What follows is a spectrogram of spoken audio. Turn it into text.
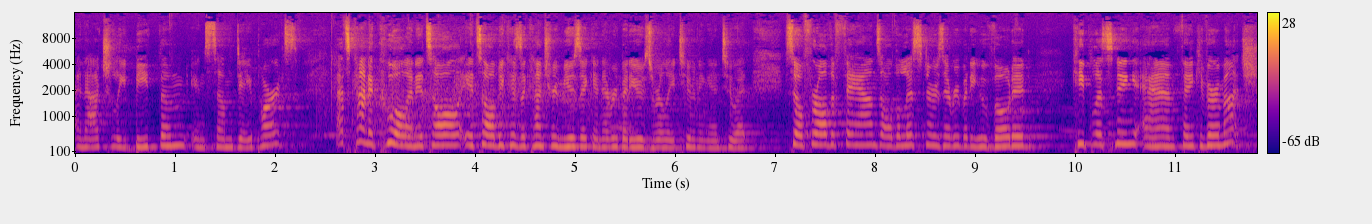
and actually beat them in some day parts. That's kind of cool, and it's all it's all because of country music and everybody who's really tuning into it. So for all the fans, all the listeners, everybody who voted, keep listening, and thank you very much.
